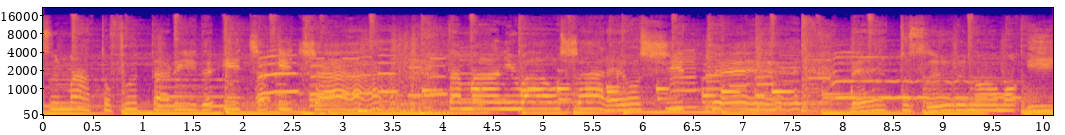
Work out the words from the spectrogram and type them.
妻と二人でイチャイチャ。たまにはおしゃれをして。デートするのもいい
